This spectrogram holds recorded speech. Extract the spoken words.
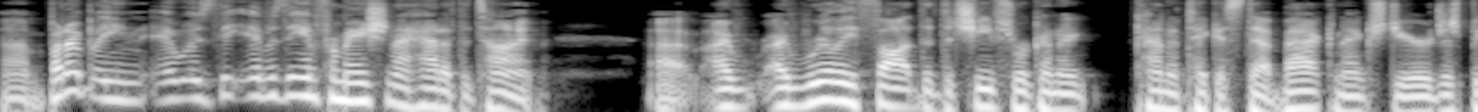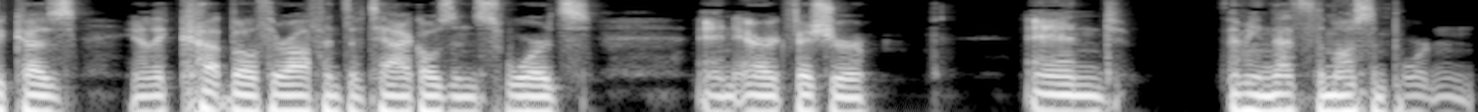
Um, but I mean, it was the it was the information I had at the time. Uh, I I really thought that the Chiefs were going to kind of take a step back next year just because, you know, they cut both their offensive tackles and Schwartz and Eric Fisher. And I mean, that's the most important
